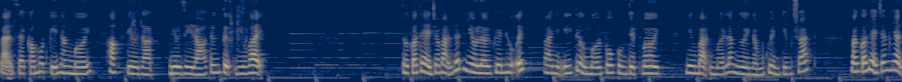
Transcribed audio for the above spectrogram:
bạn sẽ có một kỹ năng mới hoặc điều, gì, điều gì đó tương tự như vậy. Tôi có thể cho bạn rất nhiều lời khuyên hữu ích và những ý tưởng mới vô cùng tuyệt vời nhưng bạn mới là người nắm quyền kiểm soát. Bạn có thể chấp nhận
